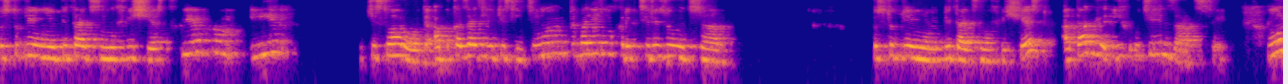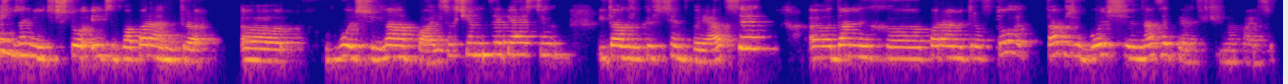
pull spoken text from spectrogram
поступление питательных веществ к клеткам и кислорода, а показатели окислительного метаболизма характеризуются поступлением питательных веществ, а также их утилизацией. Можем заметить, что эти два параметра э, больше на пальцах, чем на запястьях, и также коэффициент вариации э, данных э, параметров, то также больше на запястьях, чем на пальцах.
